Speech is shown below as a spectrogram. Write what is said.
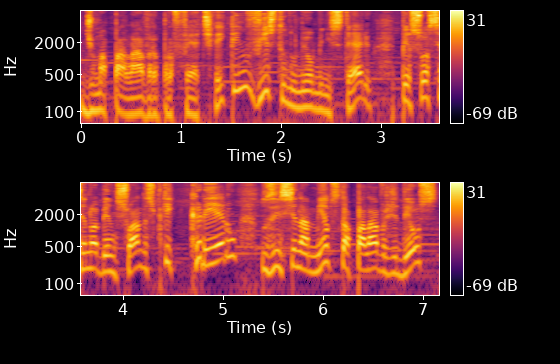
de uma palavra profética. E tenho visto no meu ministério pessoas sendo abençoadas porque creram nos ensinamentos da palavra de Deus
